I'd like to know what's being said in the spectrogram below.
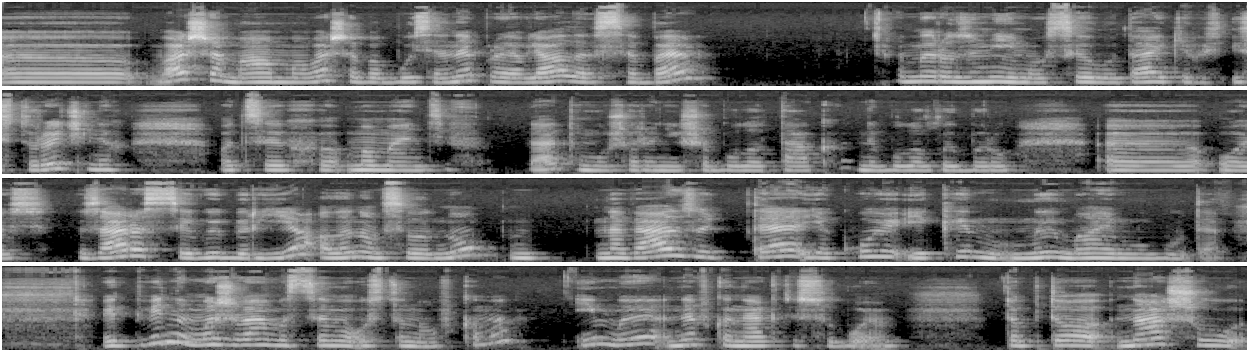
Е, Ваша мама, ваша бабуся не проявляли себе. Ми розуміємо силу да, якихось історичних оцих моментів да, тому що раніше було так, не було вибору. Е, Ось зараз цей вибір є, але нам все одно нав'язують те, якою, яким ми маємо бути. Відповідно, ми живемо з цими установками, і ми не в коннекті з собою. Тобто нашу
